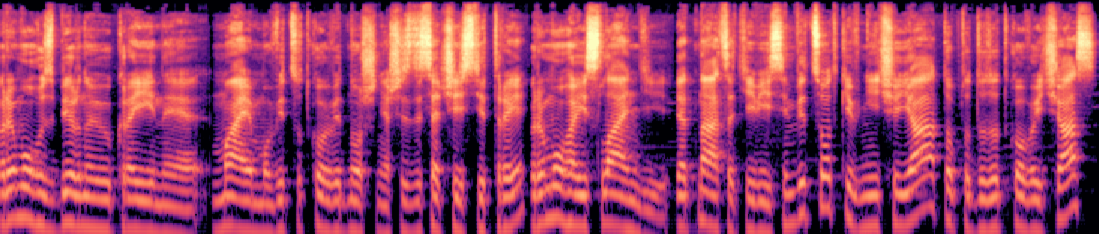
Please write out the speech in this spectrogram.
перемогу збірної України маємо відсоткове відношення 66,3. Перемога Ісландії 15,8%, нічия, тобто додатковий час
